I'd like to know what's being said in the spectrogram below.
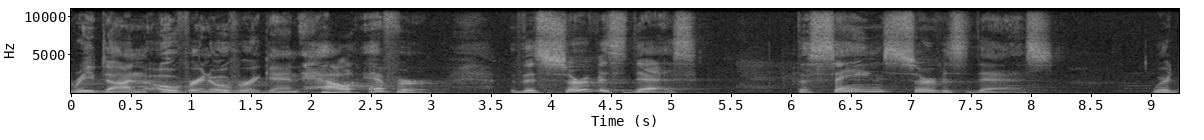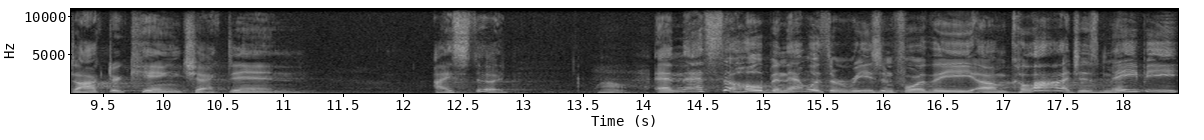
redone over and over again. However, the service desk, the same service desk where Dr. King checked in, I stood. Wow. And that's the hope, and that was the reason for the um, collage. Is maybe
